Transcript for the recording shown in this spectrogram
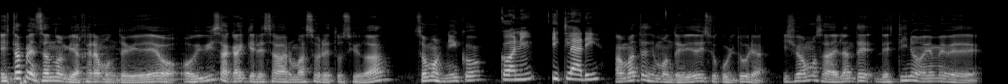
¿Estás pensando en viajar a Montevideo o vivís acá y querés saber más sobre tu ciudad? Somos Nico, Connie, y Clary. amantes de Montevideo y su cultura, y llevamos adelante Destino MBD.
